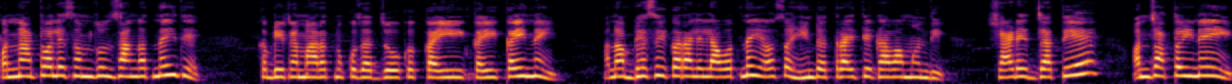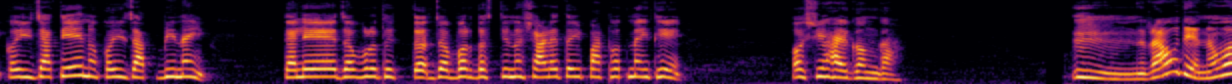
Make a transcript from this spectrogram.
पण नातवाले समजून सांगत नाही ते. का मारत नको जात जाऊ का काही काही काही नाही. आणि अभ्यासही करायला लावत नाही असं हिंडत राहते गावामध्ये शाळेत जाते आणि जातही नाही काही जाते ना काही जात बी नाही. त्याला जबर जबरदस्तीनं शाळेतही पाठवत नाही ते. अशी आहे गंगा. राहू दे ना वा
